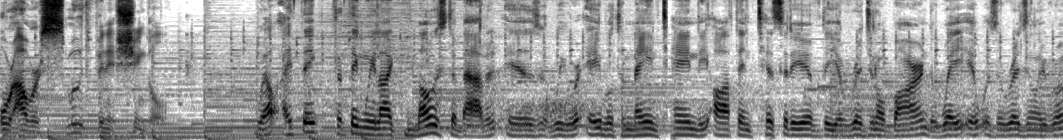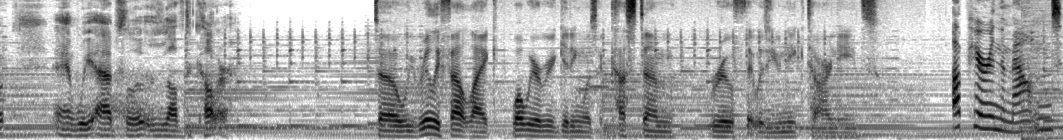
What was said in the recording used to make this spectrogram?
or our smooth finish shingle. Well, I think the thing we like most about it is we were able to maintain the authenticity of the original barn, the way it was originally roofed, and we absolutely love the color. So we really felt like what we were getting was a custom roof that was unique to our needs. Up here in the mountains,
